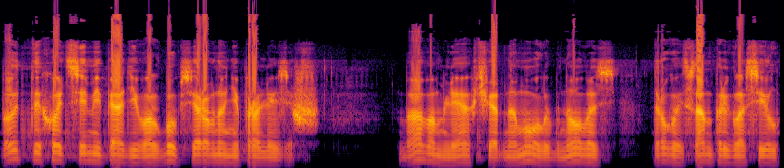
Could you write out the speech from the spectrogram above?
Будь ты хоть семи пядей во лбу, все равно не пролезешь. Бабам легче, одному улыбнулась, другой сам пригласил.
